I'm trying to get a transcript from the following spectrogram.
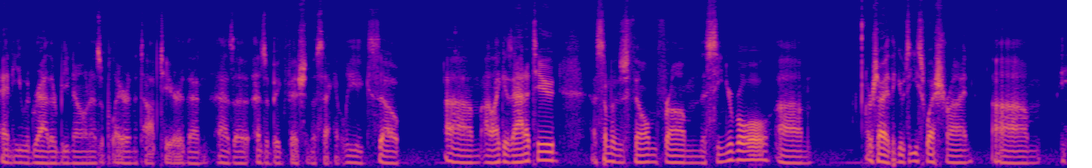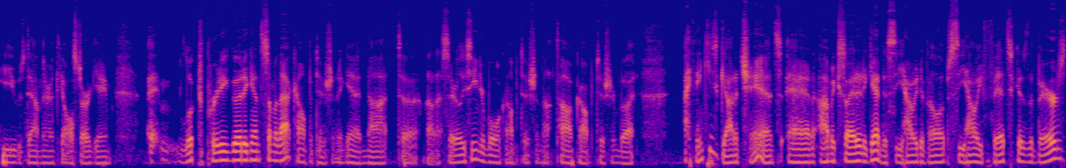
and he would rather be known as a player in the top tier than as a as a big fish in the second league. So. Um, I like his attitude. Uh, some of his film from the Senior Bowl um, or sorry, I think it was East West Shrine. Um, he was down there at the All Star game. It looked pretty good against some of that competition. Again, not uh, not necessarily Senior Bowl competition, not top competition, but I think he's got a chance, and I'm excited again to see how he develops, see how he fits, because the Bears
